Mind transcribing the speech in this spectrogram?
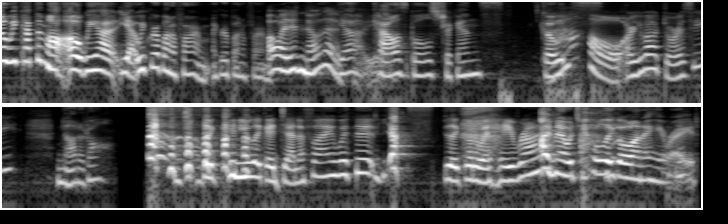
No, we kept them all. Oh, we had yeah, we grew up on a farm. I grew up on a farm. Oh, I didn't know that. yeah, about you. cows, bulls, chickens, goats. Wow, are you outdoorsy? Not at all. like, can you like identify with it? Yes, Be like, go to a hayride. I mean, I would totally go on a hayride.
